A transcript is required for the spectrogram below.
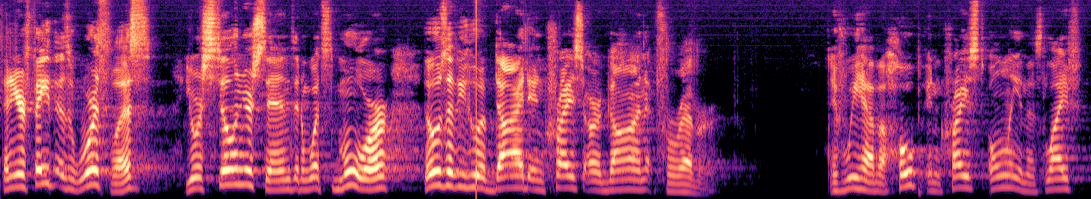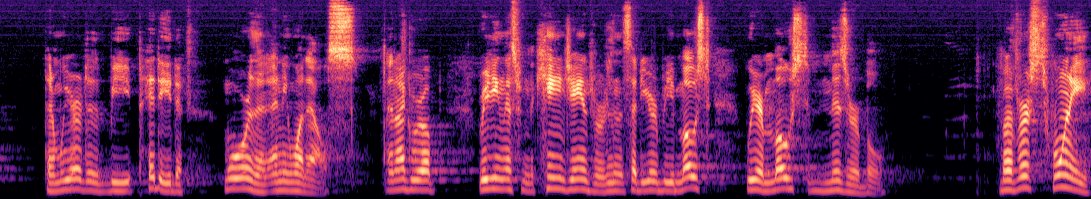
then your faith is worthless. You are still in your sins, and what's more, those of you who have died in Christ are gone forever. If we have a hope in Christ only in this life, then we are to be pitied more than anyone else. And I grew up reading this from the King James Version that said, "You are be most, we are most miserable but verse 20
